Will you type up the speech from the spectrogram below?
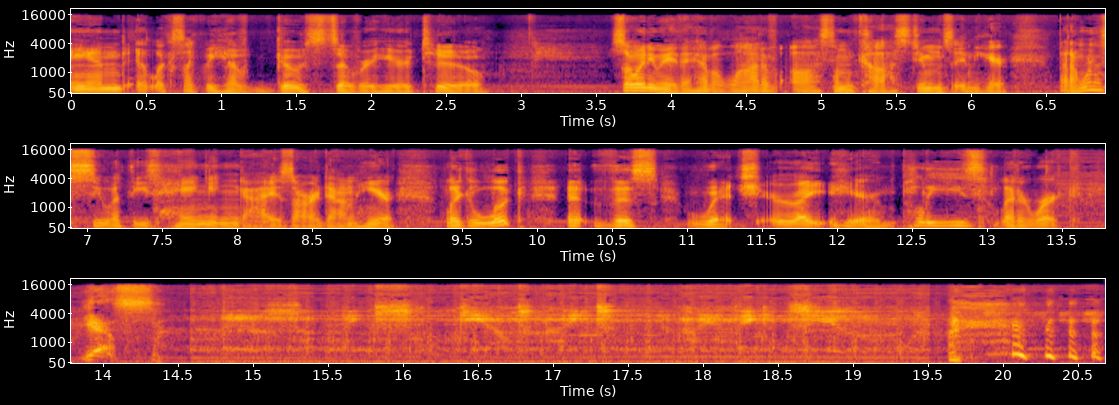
and it looks like we have ghosts over here too. So anyway, they have a lot of awesome costumes in here, but I want to see what these hanging guys are down here. Like, look at this witch right here. Please let her work. Yes!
